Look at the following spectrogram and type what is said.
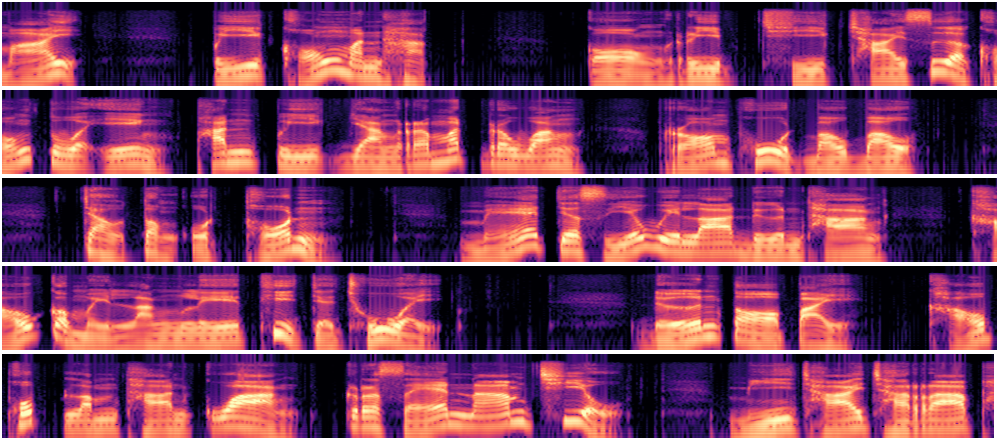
ไม้ ปีกของมันหัก กองรีบฉีกชายเสื้อของตัวเอง พันปีกอย่างระมัดระวัง พร้อมพูดเบาๆ เจ้าต้องอดทน แม้จะเสียเวลาเดินทาง เขาก็ไม่ลังเลที่จะช่วย เดินต่อไป เขาพบลำธารกว้าง กระแสน้ำเชี่ยว มีชายชาราพ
